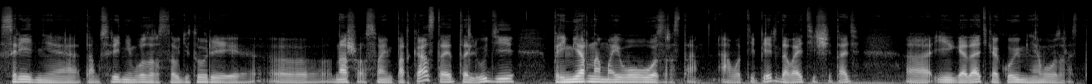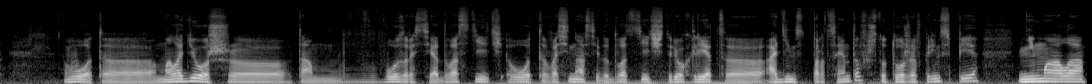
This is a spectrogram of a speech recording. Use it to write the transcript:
средняя, там, средний возраст аудитории э, нашего с вами подкаста это люди примерно моего возраста. А вот теперь давайте считать э, и гадать, какой у меня возраст. Вот, э, молодежь э, там в возрасте от, 20, от 18 до 24 лет э, 11%, что тоже, в принципе, немало.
